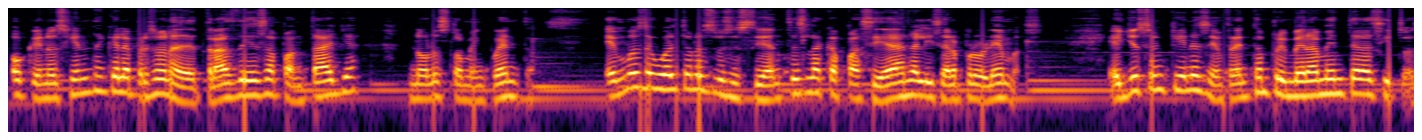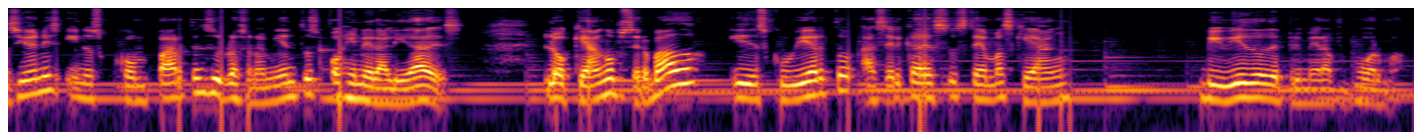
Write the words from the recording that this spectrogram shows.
o que no sientan que la persona detrás de esa pantalla no los tome en cuenta. Hemos devuelto a nuestros estudiantes la capacidad de analizar problemas. Ellos son quienes se enfrentan primeramente a las situaciones y nos comparten sus razonamientos o generalidades, lo que han observado y descubierto acerca de estos temas que han vivido de primera forma.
